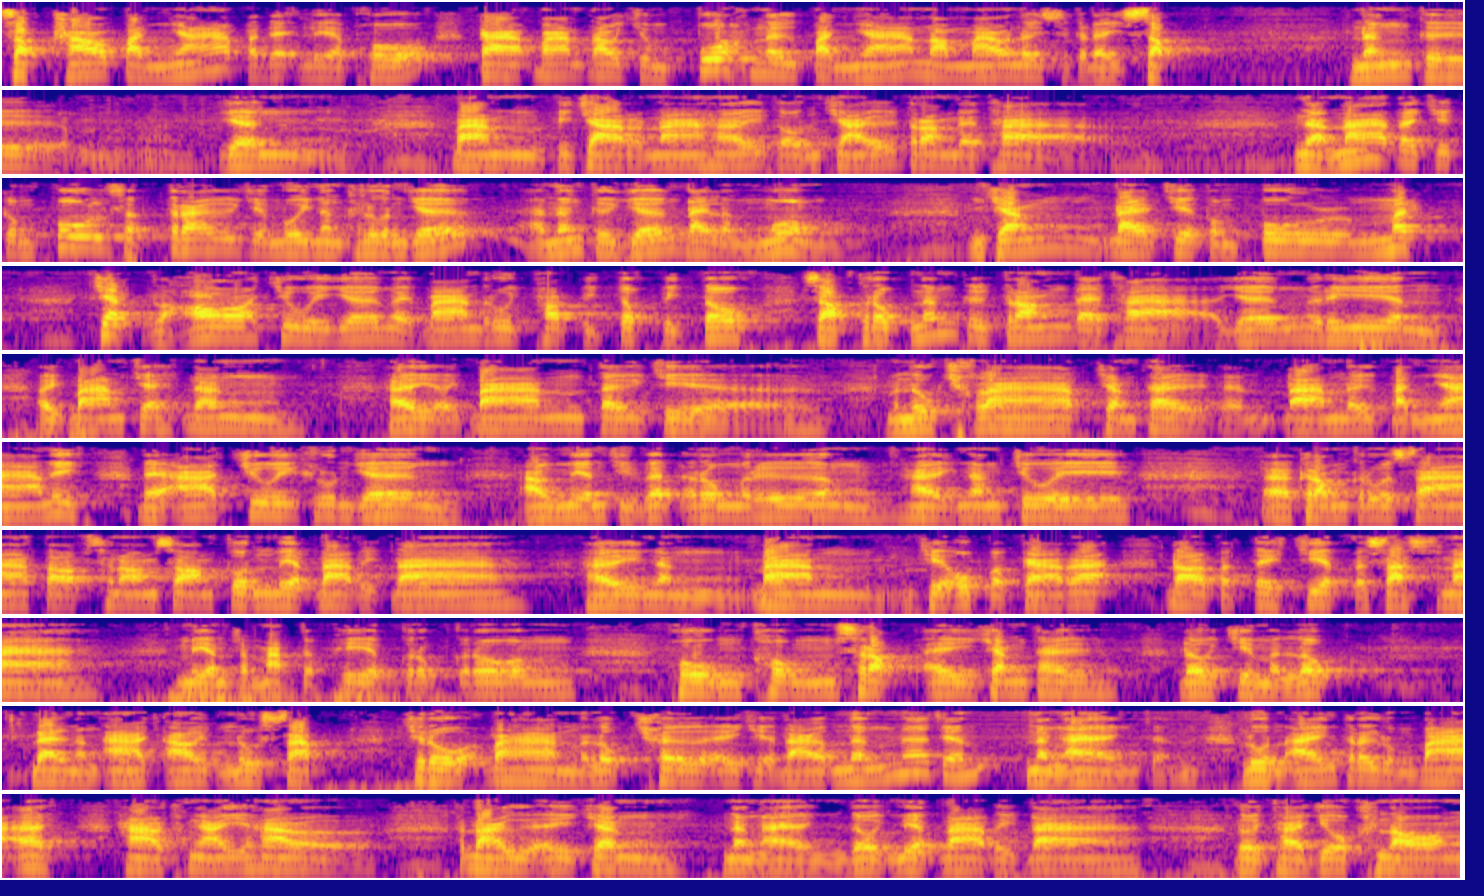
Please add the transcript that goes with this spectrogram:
សុខោបញ្ញាបដិលាភោការបានដោយចំពោះនៅបញ្ញានាំមកនៅសេចក្តីសុខនឹងគឺយើងបានពិចារណាហើយកូនចៅត្រង់ដែលថាអ្នកណាដែលជាកំពូលសត្រូវជាមួយនឹងខ្លួនយើងអានឹងគឺយើងដែលល្ងងអញ្ចឹងដែលជាកំពូលមិត្ត ចិត្តល្អជួយយើងឲ្យបានរួចផុតពីទុក្ខពីទោសសពគ្រប់ហ្នឹងគឺត្រង់ដែលថាយើងរៀនឲ្យបានចេះដឹងហើយឲ្យបានទៅជាមនុស្សឆ្លាតចឹងទៅបាននៅបញ្ញានេះ ដែលអាចជួយខ្លួនយើងឲ្យមានជីវិតរុងរឿងហើយនឹងជួយក្រុមគ្រួសារតបស្នងសងគុណមេត្តាបិតាហើយនឹងបានជាឧបការៈដល់ប្រទេសជាតិសាសនា មានសមត្ថភាពគ្រប់គ្រងភូមិឃុំស្រុកអីចឹងទៅ ដូចជាមលុបដែលនឹងអាចឲ្យមនុស្សសត្វជ្រក់បានមលុបឈើអីជាដើមហ្នឹងណាចឹងនឹងឯងចឹងខ្លួនឯងត្រូវលំបាកឯងហាលថ្ងៃហាលក្តៅអីចឹងនឹងឯងដូចមេត្តាបិតាដូចថាយកខ្នង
